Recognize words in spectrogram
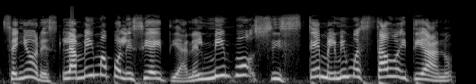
señores, la misma policía haitiana, el mismo sistema, el mismo Estado haitiano,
